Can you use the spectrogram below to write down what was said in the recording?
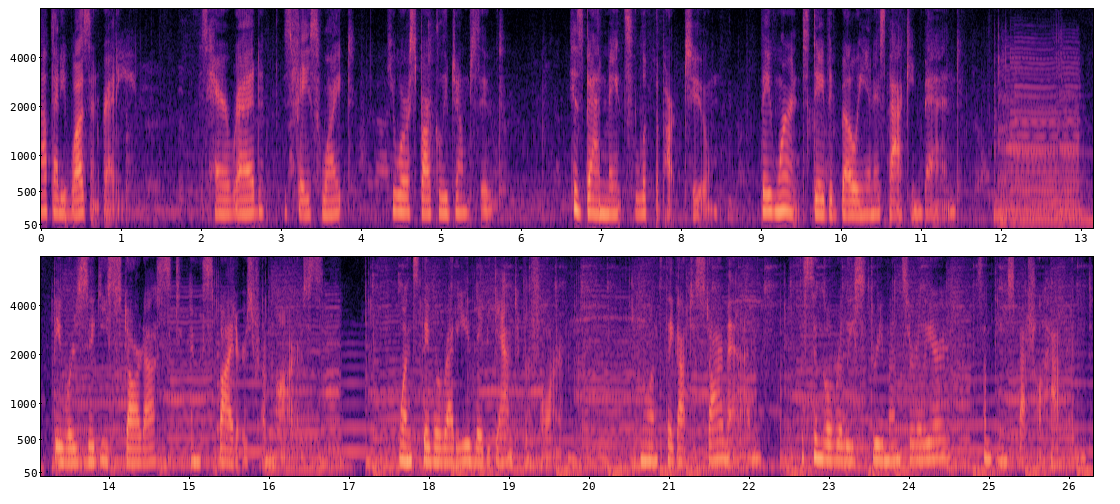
Not that he wasn't ready. His hair red, his face white. He wore a sparkly jumpsuit. His bandmates looked the part too. They weren't David Bowie and his backing band. They were Ziggy Stardust and the Spiders from Mars. Once they were ready, they began to perform. And once they got to Starman, the single released three months earlier, something special happened.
